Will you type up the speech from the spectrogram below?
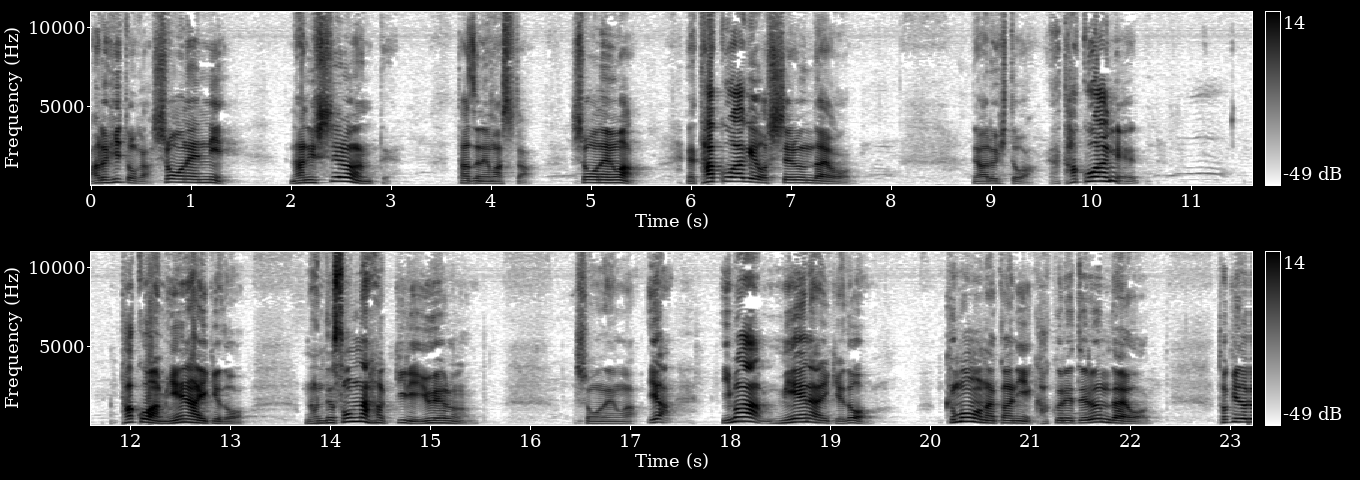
ある人が少年に、何してるん？って尋ねました。少年は、たこ揚げをしてるんだよ。で、ある人は、たこ揚げたこは見えないけど、なんでそんなはっきり言えるん少年は、いや、今見えないけど、雲の中に隠れてるんだよ。時々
